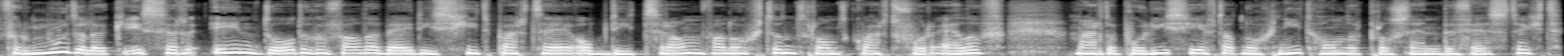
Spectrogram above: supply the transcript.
Vermoedelijk is er één dode gevallen bij die schietpartij op die tram vanochtend rond kwart voor elf. Maar de politie heeft dat nog niet 100% bevestigd.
